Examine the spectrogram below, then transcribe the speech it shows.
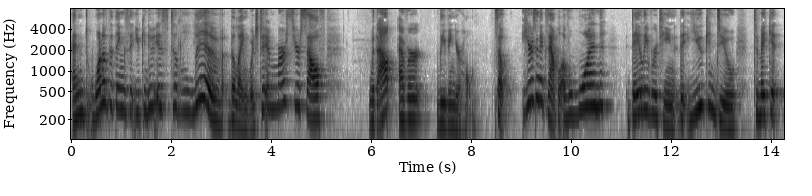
And one of the things that you can do is to live the language, to immerse yourself without ever leaving your home. So, here's an example of one daily routine that you can do to make it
